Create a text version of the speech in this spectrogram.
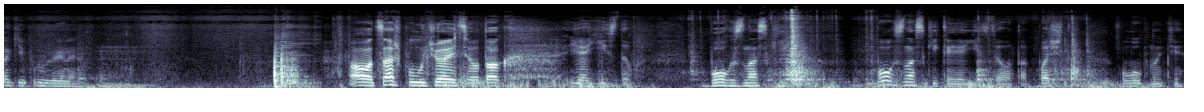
Такі пружини. А оце ж виходить, отак я їздив. Бог зна скільки. Бог зна скільки я їздив отак, бачите, лупнуті.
